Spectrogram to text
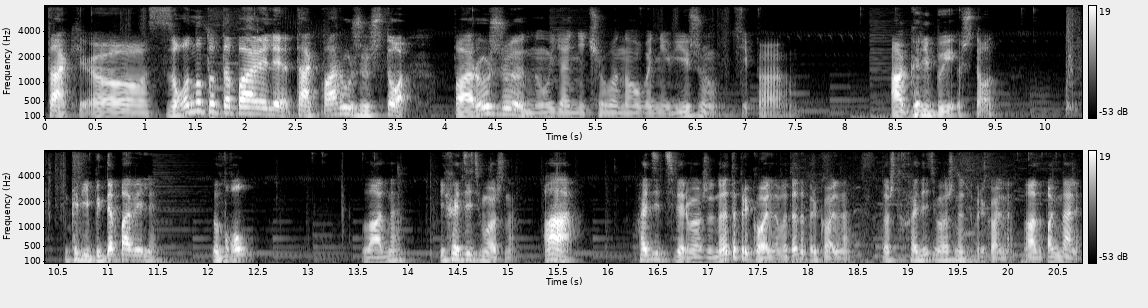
Так, э, зону тут добавили. Так, по оружию что? По оружию, ну, я ничего нового не вижу. Типа... А, грибы, что? Грибы добавили. Лол. Ладно. И ходить можно. А, ходить теперь можно. Ну это прикольно, вот это прикольно. То, что ходить можно, это прикольно. Ладно, погнали.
